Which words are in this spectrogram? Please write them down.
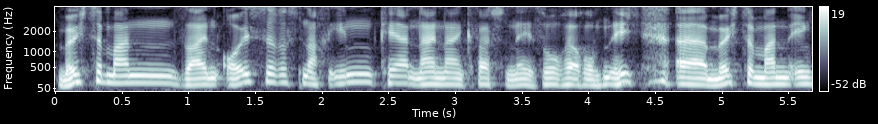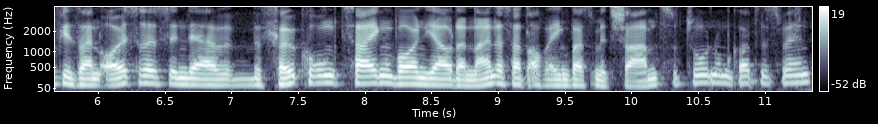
möchte man sein Äußeres nach innen kehren? Nein, nein, Quatsch, nee, so herum nicht. Äh, möchte man irgendwie sein Äußeres in der Bevölkerung zeigen wollen, ja oder nein? Das hat auch irgendwas mit Scham zu tun, um Gottes Willen.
